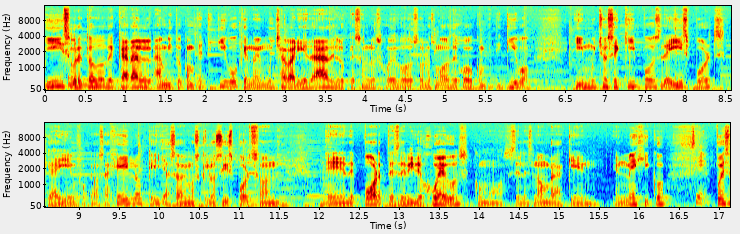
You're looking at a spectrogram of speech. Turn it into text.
y sobre todo de cara al ámbito competitivo, que no hay mucha variedad en lo que son los juegos o los modos de juego competitivo y muchos equipos de esports que hay enfocados a Halo, que ya sabemos que los esports son eh, deportes de videojuegos, como se les nombra aquí en, México, pues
